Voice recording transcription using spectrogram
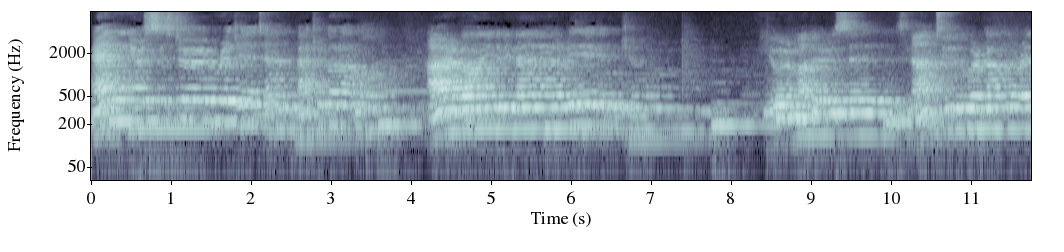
And your sister Bridget and Patrick O'Donnell are going to be married in June. Your mother says not to work on the railroad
